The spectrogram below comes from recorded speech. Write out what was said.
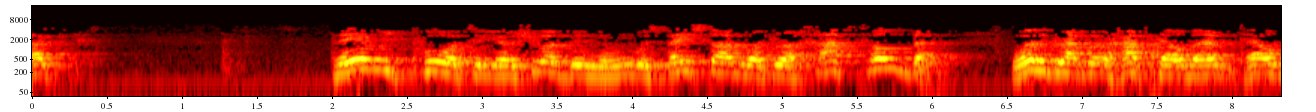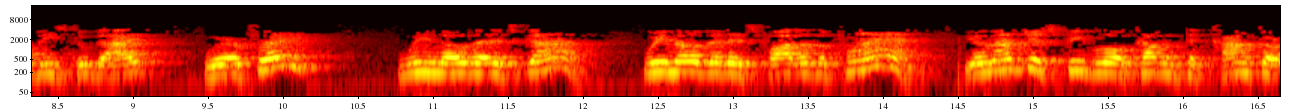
Like, their report to Yoshua bin Nun was based on what Rachav told them. What did Rabbi Rahav tell them? Tell these two guys, we're afraid. We know that it's God. We know that it's part of the plan. You're not just people who are coming to conquer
